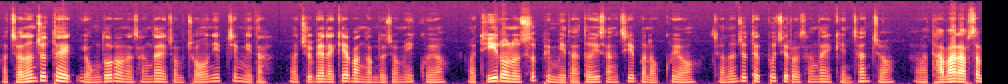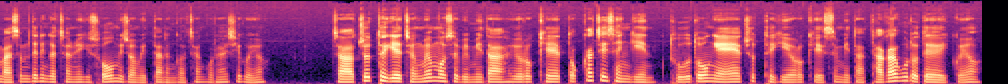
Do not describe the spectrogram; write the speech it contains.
어, 전원주택 용도로는 상당히 좀 좋은 입지입니다. 어, 주변에 개방감도 좀 있고요. 어, 뒤로는 숲입니다. 더 이상 집은 없고요. 전원주택 부지로 상당히 괜찮죠. 어, 다만 앞서 말씀드린 것처럼 여기 소음이 좀 있다는 거 참고를 하시고요. 자, 주택의 정면 모습입니다. 이렇게 똑같이 생긴 두 동의 주택이 이렇게 있습니다. 다가구로 되어 있고요.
